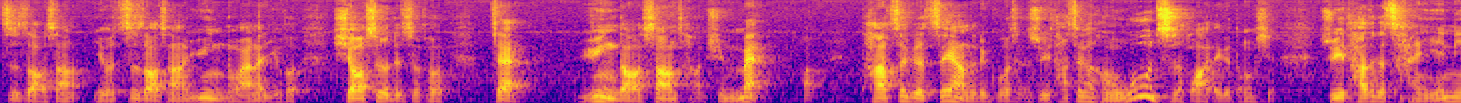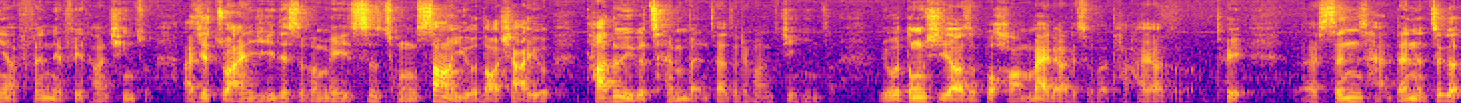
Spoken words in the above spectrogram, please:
制造商，以后制造商运完了以后销售的时候再运到商场去卖。它这个这样子的过程，所以它这个很物质化的一个东西，所以它这个产业链分得非常清楚，而且转移的时候，每一次从上游到下游，它都有一个成本在这地方进行着。如果东西要是不好卖掉的时候，它还要退，呃，生产等等，这个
